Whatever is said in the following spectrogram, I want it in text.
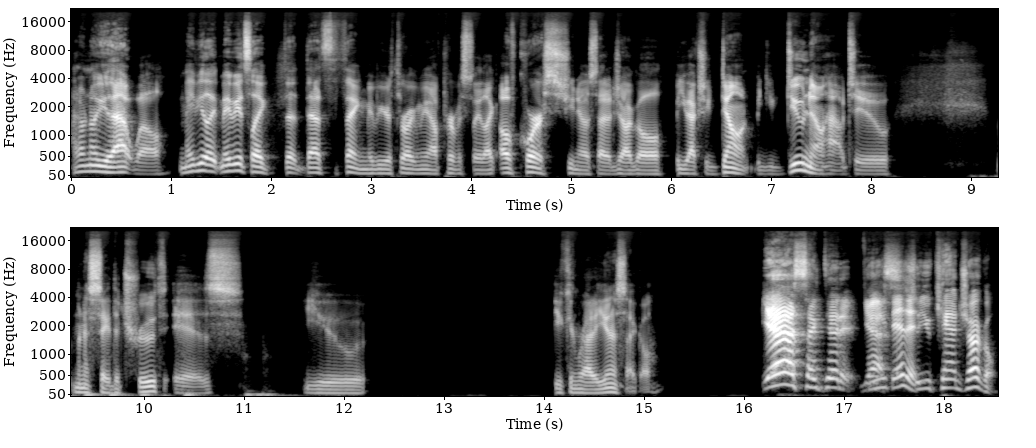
I don't know you that well. Maybe like maybe it's like that that's the thing. Maybe you're throwing me off purposely. Like, of course she knows how to juggle, but you actually don't, but you do know how to. I'm gonna say the truth is you you can ride a unicycle. Yes, I did it. Yes. did it. So you can't juggle.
